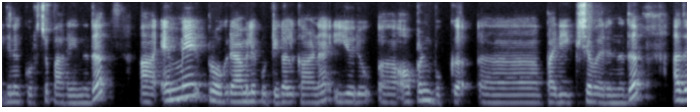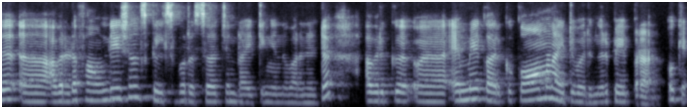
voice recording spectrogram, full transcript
ഇതിനെക്കുറിച്ച് പറയുന്നത്. എം എ പ്രോഗ്രാമിലെ കുട്ടികൾക്കാണ് ഈ ഒരു ഓപ്പൺ ബുക്ക് പരീക്ഷ വരുന്നത്. അത് അവരുടെ foundational skills for research and writing എന്ന് പറഞ്ഞിട്ട് അവർക്ക് എം എക്കാർക്ക് കോമൺ ആയിട്ട് വരുന്ന ഒരു പേപ്പറാണ് ഓക്കെ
